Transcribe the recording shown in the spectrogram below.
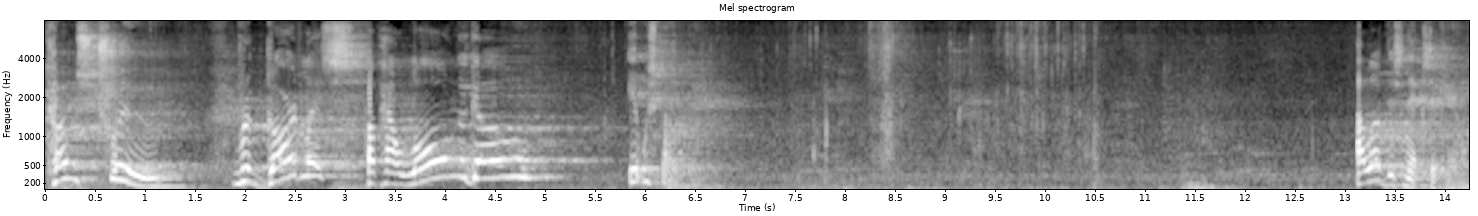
comes true regardless of how long ago it was spoken. I love this next account.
